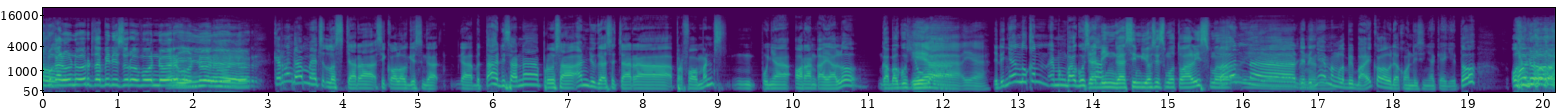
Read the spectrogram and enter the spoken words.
Bukan undur tapi disuruh mundur, Iya. mundur, mundur. karena nggak match lo secara psikologis nggak nggak betah di sana perusahaan juga secara performance punya orang kayak lo nggak bagus juga Iya, iya. jadinya lo kan emang bagusnya Jadi nggak simbiosis mutualisme. Benar. Iya, Jadinya emang lebih baik kalau udah kondisinya kayak gitu. Undur,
